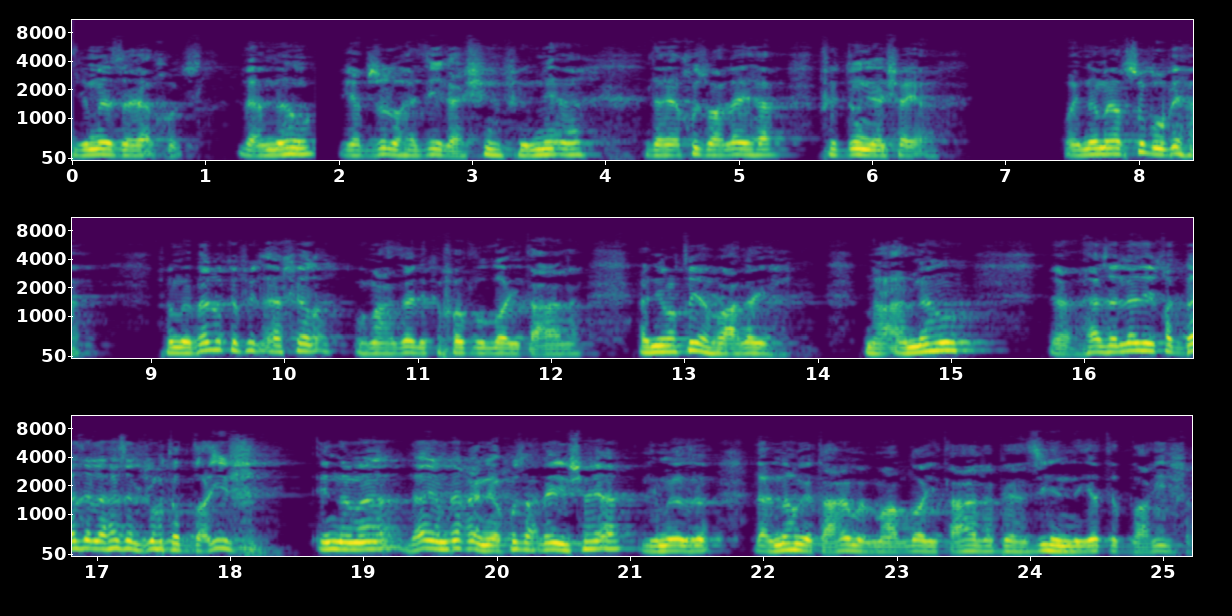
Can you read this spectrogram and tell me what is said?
لماذا يأخذ؟ لأنه يبذل هذه العشرين في المئة لا يأخذ عليها في الدنيا شيئا وإنما يرسب بها. فما بالك في الآخرة؟ ومع ذلك فضل الله تعالى أن يعطيه عليها مع أنه هذا الذي قد بذل هذا الجهد الضعيف إنما لا ينبغي أن يأخذ عليه شيئا. لماذا؟ لأنه يتعامل مع الله تعالى بهذه النية الضعيفة.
